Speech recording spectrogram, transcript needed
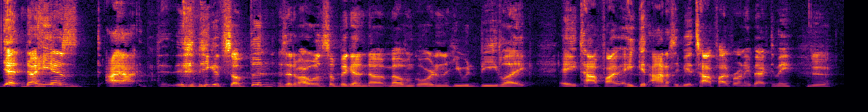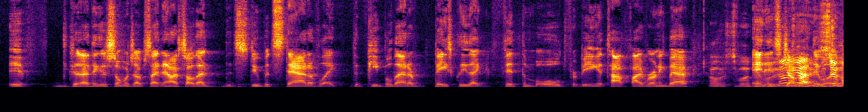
Yeah, no, he has. I, I think it's something. I said if I wasn't so big on uh, Melvin Gordon, he would be like a top five. He could honestly be a top five running back to me. Yeah. if because I think there's so much upside. And I saw that the stupid stat of like the people that are basically like fit the mold for being a top five running back. Oh, it's Javonte And it's oh, Williams. yeah, Javonte it's Williams.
